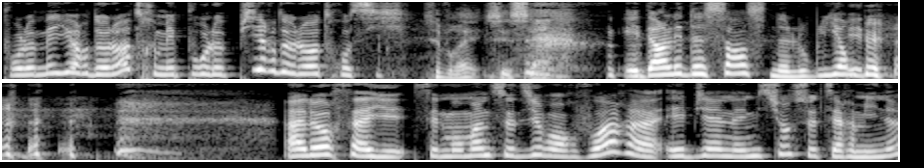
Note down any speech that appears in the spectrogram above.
Pour le meilleur de l'autre, mais pour le pire de l'autre aussi. c'est vrai, c'est ça. Et dans les deux sens, ne l'oublions Et- pas. Alors ça y est, c'est le moment de se dire au revoir. Eh bien, l'émission se termine.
